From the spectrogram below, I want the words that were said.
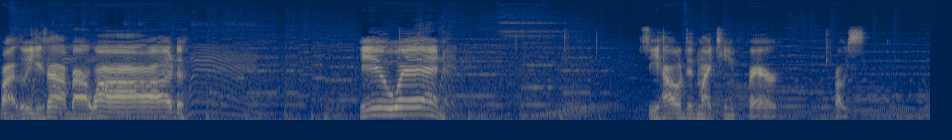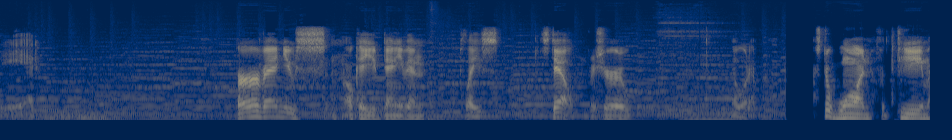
Right, Luigi's number one. You win. See, how did my team fare? Probably bad. Irvin, you okay, you didn't even place. Still, for sure. No, whatever. I still won for the team.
